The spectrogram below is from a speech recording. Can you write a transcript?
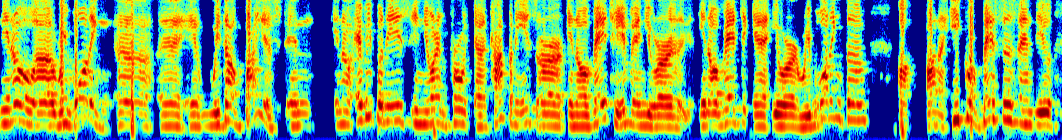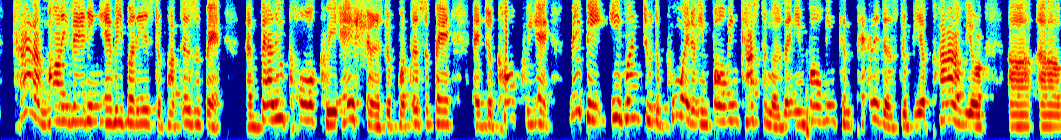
you know rewarding without bias and you know everybody's in your uh, companies are innovative and you are innovating uh, you are rewarding them on an equal basis and you kind of motivating everybody to participate. And value co-creations to participate and to co-create maybe even to the point of involving customers and involving competitors to be a part of your uh, uh,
